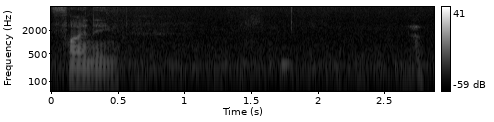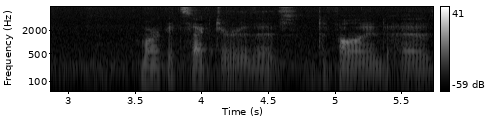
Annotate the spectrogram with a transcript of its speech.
finding a market sector that's defined as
